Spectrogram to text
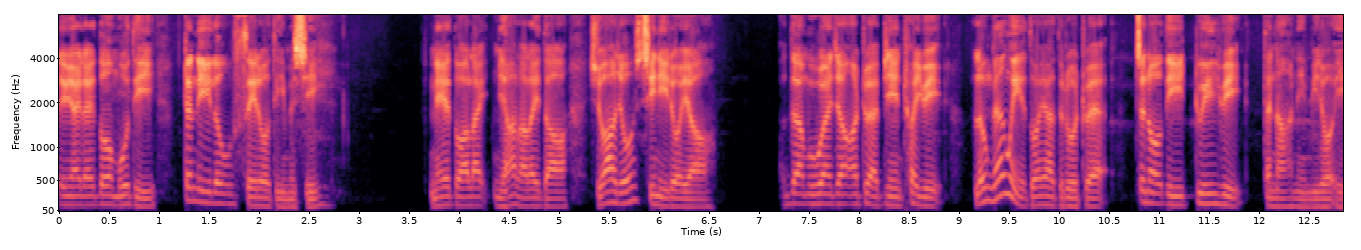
တင်ရိုက်လိုက်သောမိုးသည်တနေ့လုံးဆဲတော်သည်မရှိနေသွားလိုက်များလာလိုက်သာရွာကျော်ရှိနေတော့ရာအတံမူဝမ်းကြောင့်အတွက်ပြင်ထွက်၍လုပ်ငန်းဝင်သွားရသူတို့အတွက်ကျွန်တော်သည်တွေး၍တနာနေမိတော့၏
